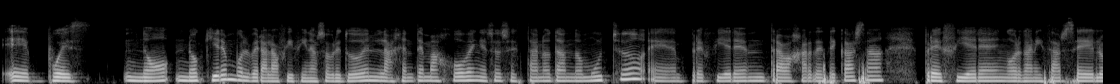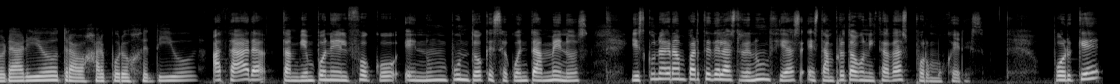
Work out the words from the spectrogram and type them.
eh, pues no, no quieren volver a la oficina, sobre todo en la gente más joven, eso se está notando mucho, eh, prefieren trabajar desde casa, prefieren organizarse el horario, trabajar por objetivos. Azahara también pone el foco en un punto que se cuenta menos, y es que una gran parte de las renuncias están protagonizadas por mujeres, porque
